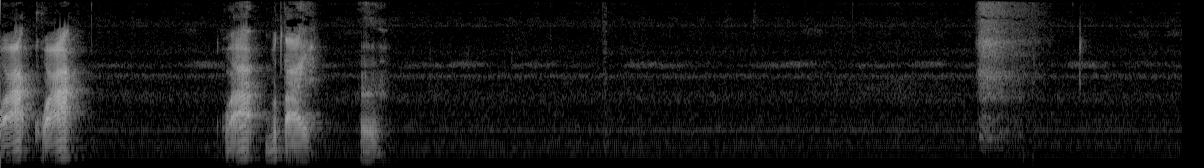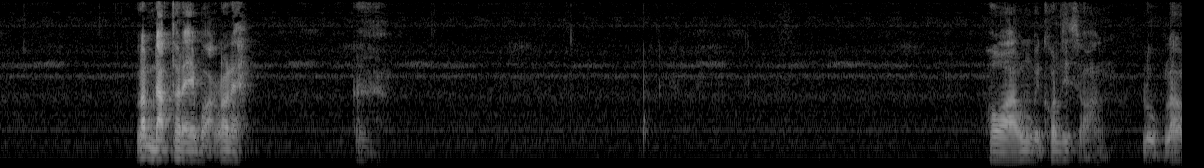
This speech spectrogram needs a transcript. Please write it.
วา ขวา ขวาบ่ตายเออลำดับเท่าไรบอกแล้วนะเออเพราะว่ามึงเป็นคนที่สองลูกเล่า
